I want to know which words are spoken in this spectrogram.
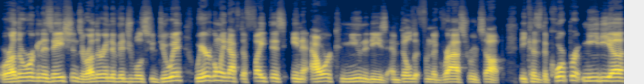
or other organizations or other individuals who do it, we're going to have to fight this in our communities and build it from the grassroots up because the corporate media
